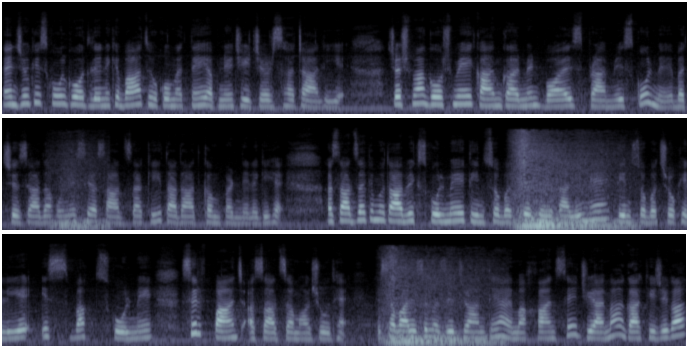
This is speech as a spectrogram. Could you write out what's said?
एनजीओ की स्कूल गोद लेने के बाद हुकूमत ने अपने टीचर्स हटा लिए। चश्मा गोश में कायम गारमेंट बॉयज़ प्राइमरी स्कूल में बच्चे ज़्यादा होने से इस की तादाद कम पड़ने लगी है। इस के मुताबिक स्कूल में 300 बच्चे जेर तालीम हैं। 300 बच्चों के लिए इस वक्त स्कूल में सिर्फ़ पाँच इस मौजूद हैं। इस हवाले से मजीद जानते हैं आयमा खान से। जी आयमा, आगाह कीजिएगा।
